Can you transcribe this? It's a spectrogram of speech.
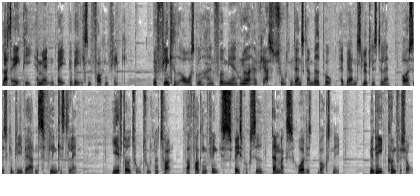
Lars A.P. er manden bag bevægelsen Fucking Flink. Med flinkhed og overskud har han fået mere end 170.000 danskere med på, at verdens lykkeligste land også skal blive verdens flinkeste land. I efteråret 2012 var Fucking Flinks Facebook-side Danmarks hurtigst voksende. Men det er ikke kun for sjov.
